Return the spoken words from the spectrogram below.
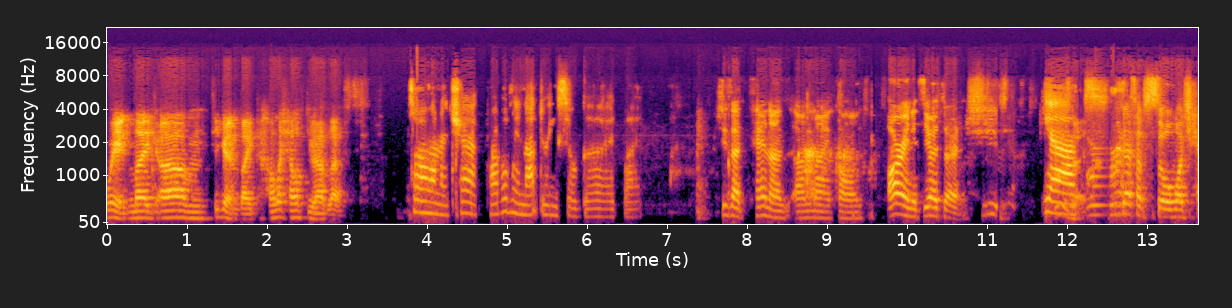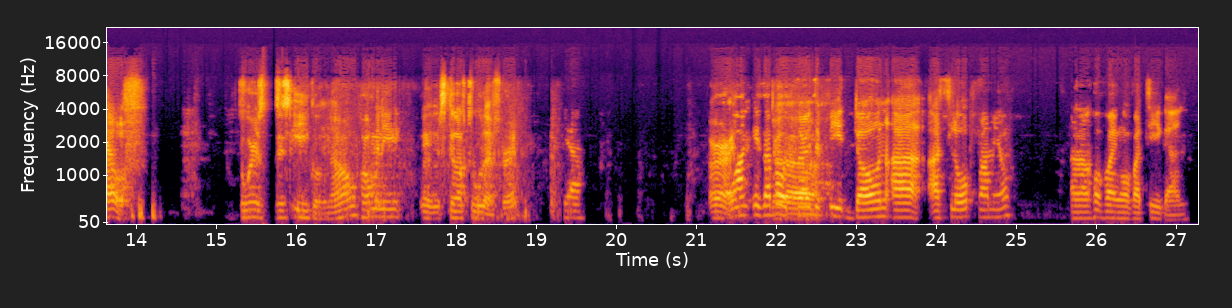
wait, like, um, Tegan, like, how much health do you have left? So I want to check. Probably not doing so good, but She's at 10 on, on my count. Orin, it's your turn. Jeez, yeah. Jesus. You guys have so much health. So where's this eagle now? How many? We still have two left, right? Yeah. All right. One is about Uh, 30 feet down uh, a slope from you, uh, hovering over Tegan.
